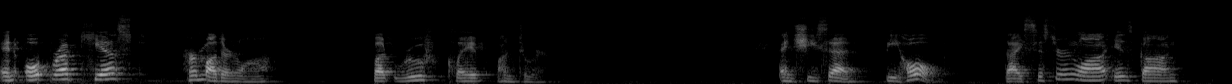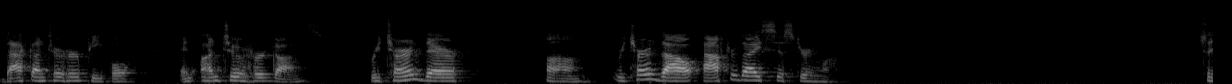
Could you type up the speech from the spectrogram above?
And Orpah kissed her mother in law, but Ruth clave unto her. And she said, Behold, thy sister in law is gone back unto her people and unto her gods. Return there, um, return thou after thy sister in law. So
